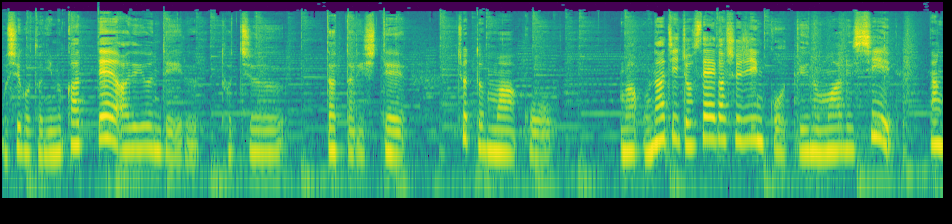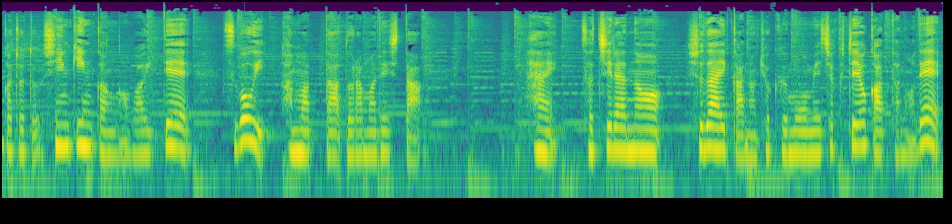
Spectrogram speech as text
お仕事に向かって歩んでいる途中だったりしてちょっとまあこう、まあ、同じ女性が主人公っていうのもあるしなんかちょっと親近感が湧いてすごいハマったドラマでした。はい。そちらの主題歌の曲もめちゃくちゃ良かったので、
